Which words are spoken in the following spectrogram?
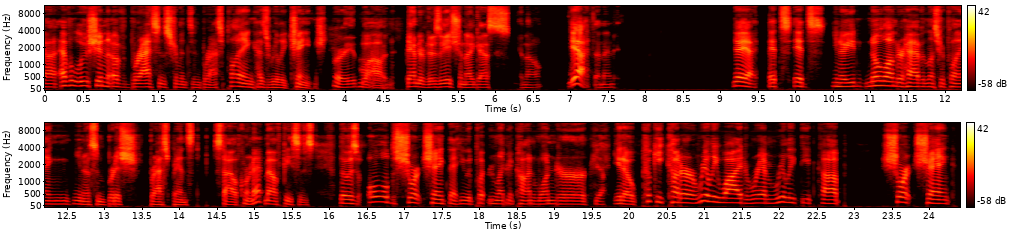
Uh, evolution of brass instruments and brass playing has really changed. More Um, standardization, I guess. You know, Yeah, than. Yeah, yeah. It's it's you know you no longer have unless you're playing you know some British brass band st- style cornet mouthpieces. Those old short shank that you would put in like a Conn Wonder, Yeah. you know, cookie cutter, really wide rim, really deep cup, short shank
